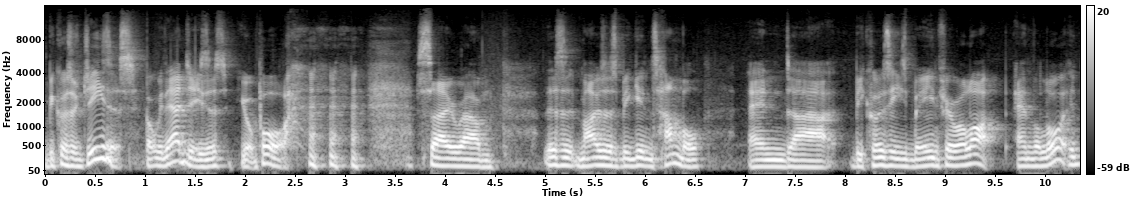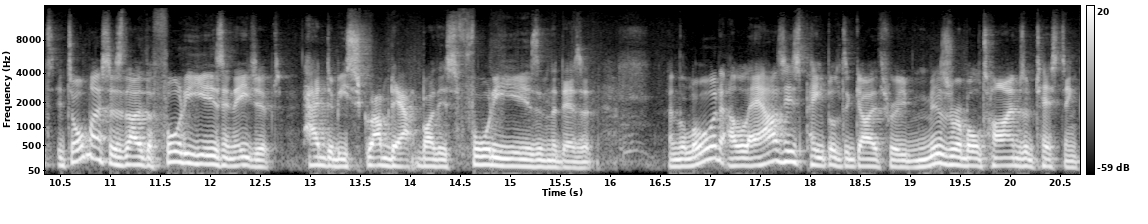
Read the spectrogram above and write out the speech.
because of Jesus, but without Jesus, you're poor. so um, this is, Moses begins humble, and uh, because he's been through a lot, and the Lord, it's, it's almost as though the 40 years in Egypt had to be scrubbed out by this 40 years in the desert. And the Lord allows his people to go through miserable times of testing.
